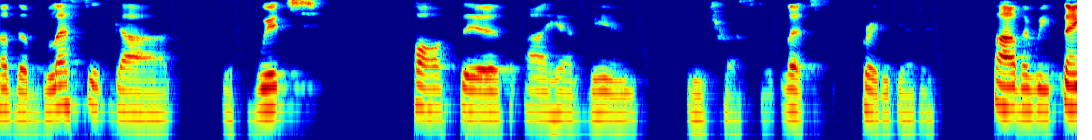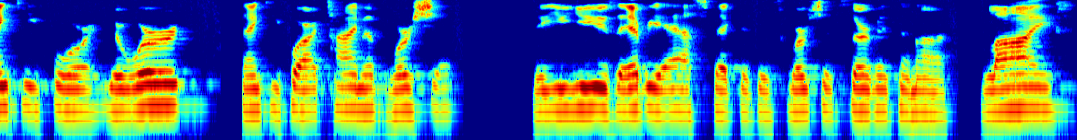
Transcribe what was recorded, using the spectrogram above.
of the blessed God with which Paul says, I have been entrusted. Let's pray together. Father, we thank you for your word. Thank you for our time of worship. May you use every aspect of this worship service in our lives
